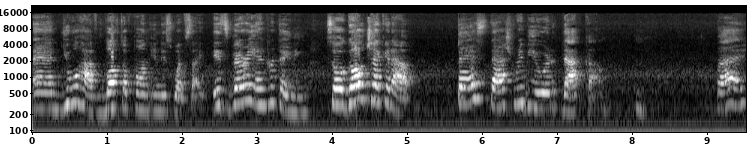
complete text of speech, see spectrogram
and you will have lots of fun in this website. It's very entertaining, so go check it out. best-reviewer.com Bye!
